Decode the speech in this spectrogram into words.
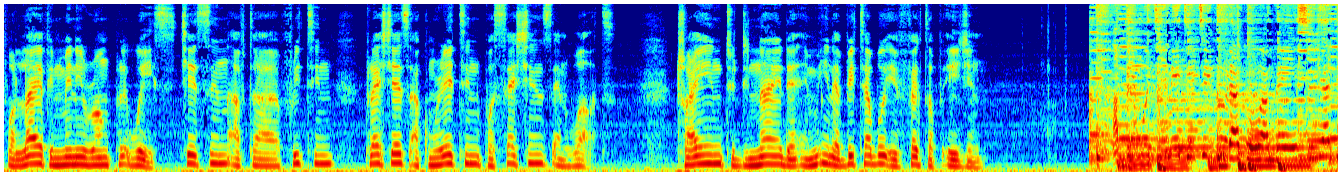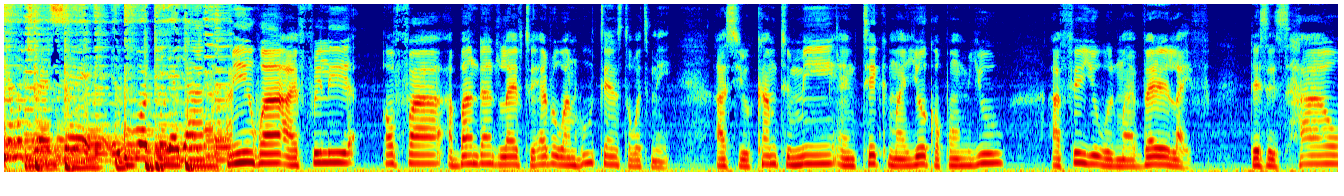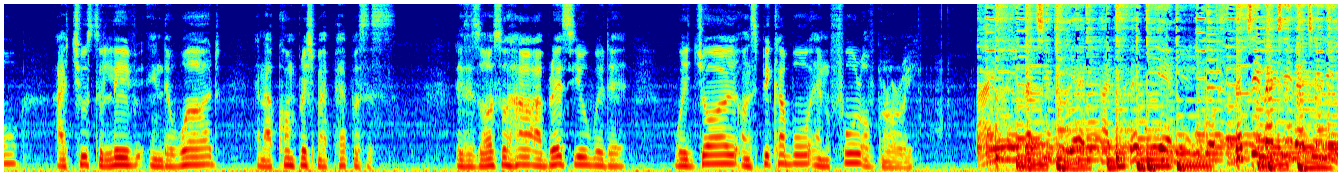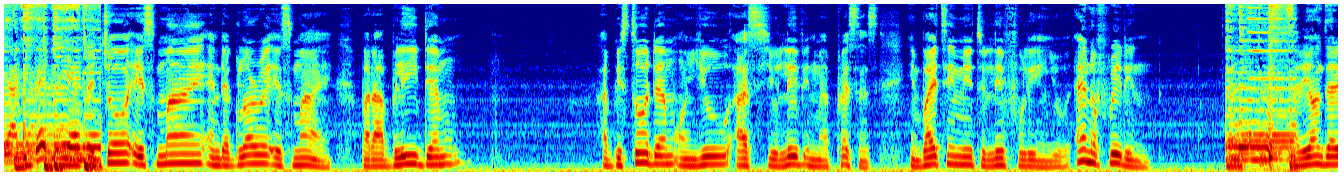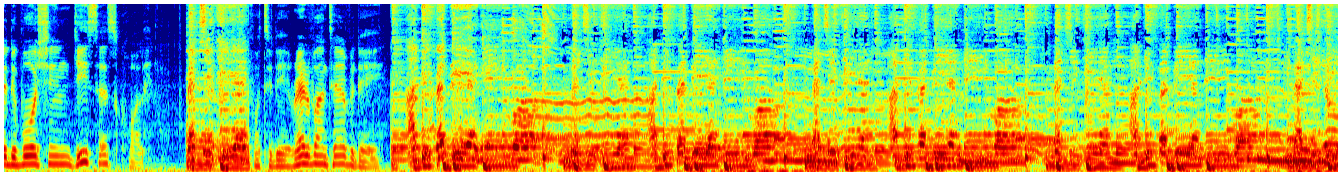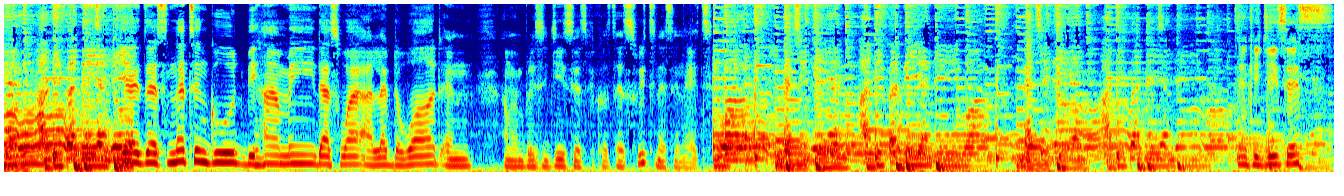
for life in many wrong ways, chasing after fleeting pleasures, accumulating possessions and wealth, trying to deny the inevitable effect of aging. Meanwhile, I freely offer abundant life to everyone who turns towards me. As you come to me and take my yoke upon you, I fill you with my very life. This is how I choose to live in the world and accomplish my purposes. This is also how I bless you with, a, with joy unspeakable and full of glory. The joy is mine and the glory is mine, but I believe them, I bestow them on you as you live in my presence, inviting me to live fully in you. End of reading. Daily Devotion, Jesus Calling. For today, relevant every day. Yeah, there's nothing good behind me. That's why I left the world and I'm embracing Jesus because there's sweetness in it. Thank you, Jesus.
